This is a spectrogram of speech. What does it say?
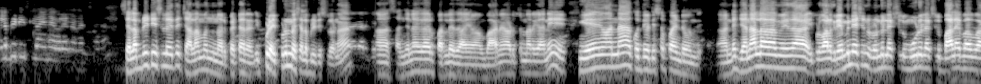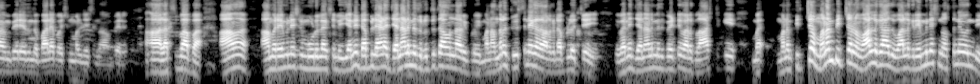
సెలబ్రిటీస్లో ఎవరైనా సెలబ్రిటీస్లో అయితే చాలా మంది ఉన్నారు పెట్టారండి. ఇప్పుడు ఇప్పుడున్న సెలబ్రిటీస్ లోనా? ఆ, సంజన గారు పర్లేదు ఆయన బాగానే ఆడుతున్నారు కానీ ఏమన్నా కొద్దిగా డిసప్పాయింట్ ఉంది. అంటే జనాల మీద ఇప్పుడు వాళ్ళకి రెమ్యునేషన్ రెండు లక్షలు మూడు లక్షలు బాలయ్య బాబు ఆమె పేరు ఏదో ఉందో బాబు సినిమాలు చేసింది ఆమె పేరు. ఆ లక్ష బాబ ఆమె ఆమె రెమ్యునేషన్ మూడు లక్షలు ఇవన్నీ డబ్బులు ఏడా జనాల మీద రుద్దుతా ఉన్నారు ఇప్పుడు. మనందరం చూస్తేనే కదా వాళ్ళకి డబ్బులు వచ్చాయి. ఇవన్నీ జనాల మీద పెట్టి వాళ్ళకి లాస్ట్కి మనం పిచ్చో మనం పిచ్చోళ్ళం. వాళ్ళు కాదు వాళ్ళకి రెమ్యునేషన్ వస్తూనే ఉంది.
